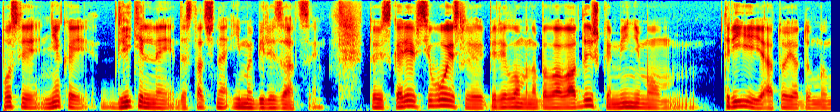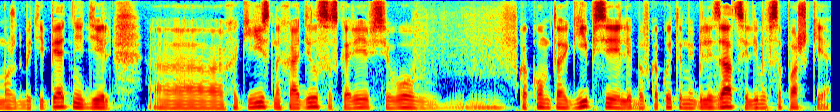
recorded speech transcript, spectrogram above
после некой длительной достаточно иммобилизации. То есть, скорее всего, если переломана была лодыжка, минимум три, а то, я думаю, может быть и пять недель э, хоккеист находился, скорее всего, в, в каком-то гипсе, либо в какой-то мобилизации, либо в сапожке.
